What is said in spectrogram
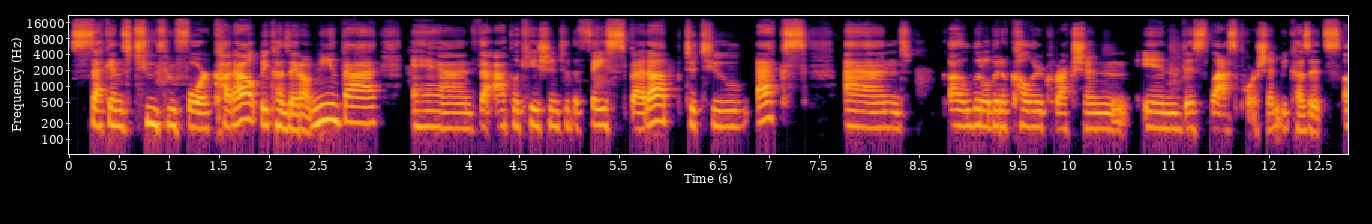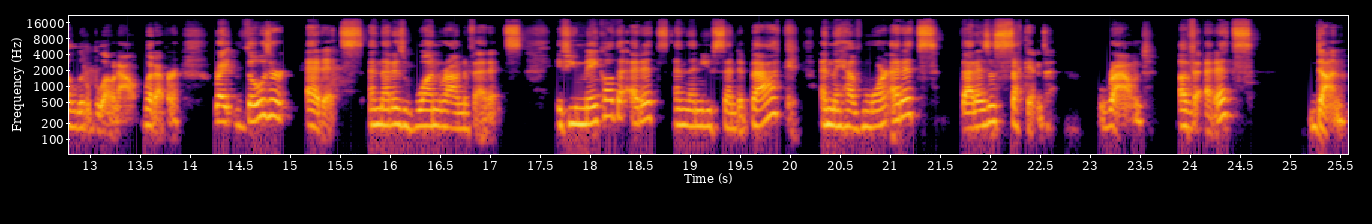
seconds two through four cut out because they don't need that. And the application to the face sped up to 2x. And a little bit of color correction in this last portion because it's a little blown out, whatever, right? Those are edits, and that is one round of edits. If you make all the edits and then you send it back and they have more edits, that is a second round of edits done.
